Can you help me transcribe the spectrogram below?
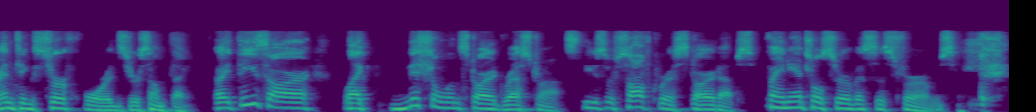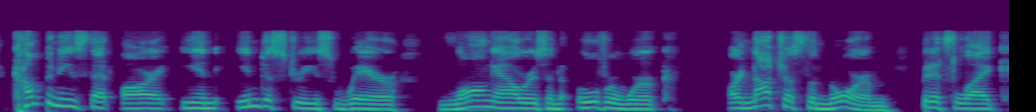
renting surfboards or something, right? These are like Michelin starred restaurants. These are software startups, financial services firms, companies that are in industries where long hours and overwork are not just the norm, but it's like,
